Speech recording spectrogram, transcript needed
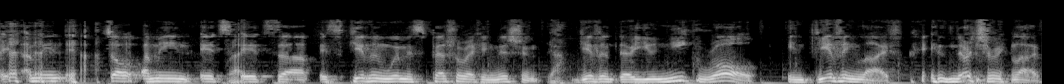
I mean, so I mean, it's it's uh, it's giving women special recognition, Yeah. given their unique role in giving life, in nurturing life.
